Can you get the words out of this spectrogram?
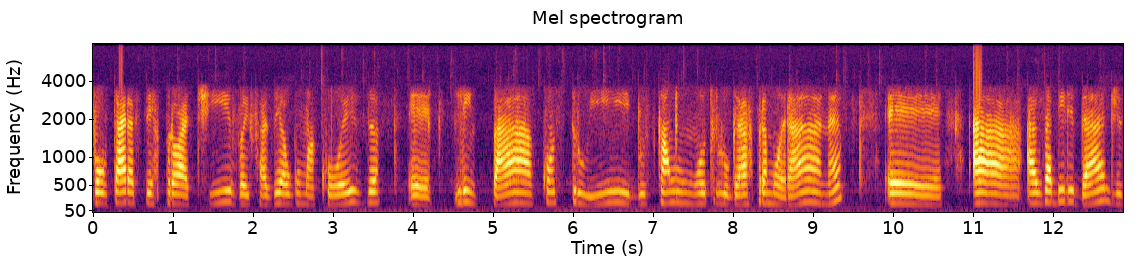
voltar a ser proativa e fazer alguma coisa, é, limpar, construir, buscar um outro lugar para morar, né? É, a, as habilidades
